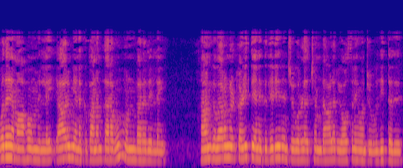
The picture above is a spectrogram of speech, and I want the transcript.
உதயமாகவும் இல்லை. யாரும் எனக்கு பணம் தரவும் முன்வரவில்லை. நான்கு வாரங்கள் கழித்து எனக்கு திடீரென்று ஒரு லட்சம் டாலர் யோசனை ஒன்று உதித்தது.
